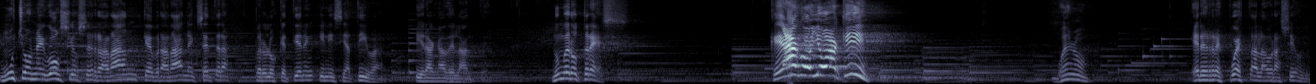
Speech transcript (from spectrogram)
muchos negocios cerrarán, quebrarán, etcétera, pero los que tienen iniciativa irán adelante. Número tres. ¿Qué hago yo aquí? Bueno, eres respuesta a la oración.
